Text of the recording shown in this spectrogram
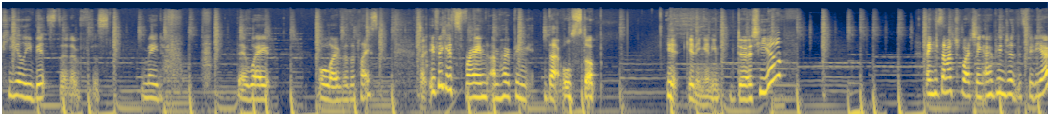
peely bits that have just made their way all over the place. But if it gets framed, I'm hoping that will stop it getting any dirtier. Thank you so much for watching. I hope you enjoyed this video.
